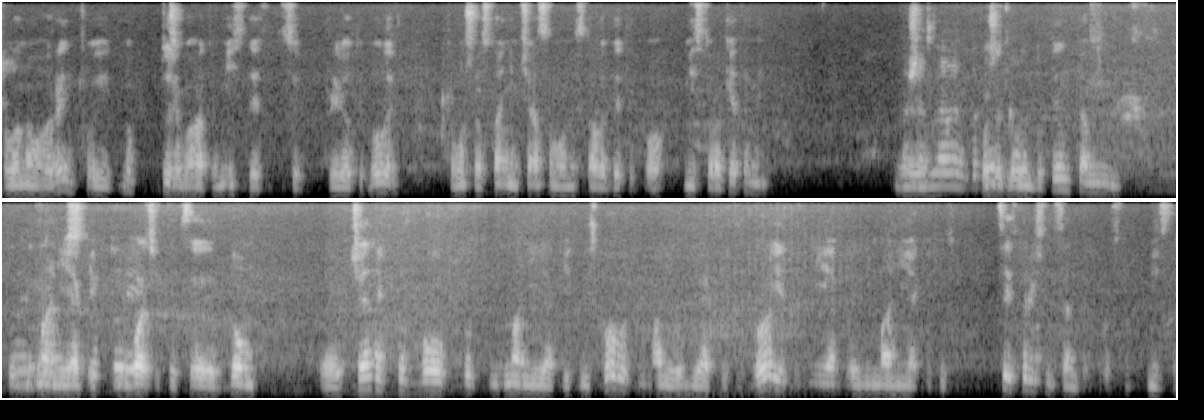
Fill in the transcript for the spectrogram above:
коло нового ринку. І, ну, дуже багато місць, де ці прильоти були, тому що останнім часом вони стали бити по місту ракетами. По Е, житловим по житловим будинкам. Тут немає ніяких, ви бачите, це дом е, вчених тут був, тут немає ніяких військових, немає ніяких зброї, тут ніякої, немає ніяких. Це історичний центр просто міста.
